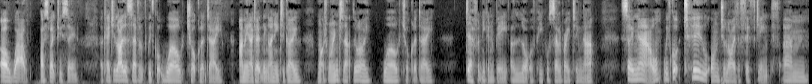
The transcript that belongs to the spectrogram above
Oh wow. I spoke too soon. Okay, July the 7th, we've got World Chocolate Day. I mean, I don't think I need to go much more into that, do I? World Chocolate Day. Definitely going to be a lot of people celebrating that. So now we've got two on July the 15th. Um,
